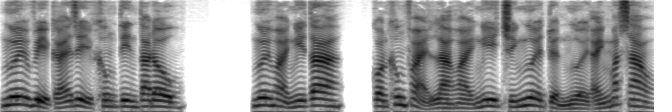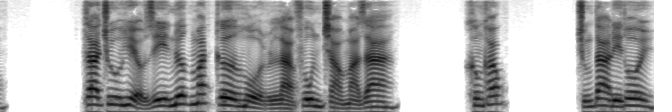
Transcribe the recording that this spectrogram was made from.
Ngươi vì cái gì không tin ta đâu. Ngươi hoài nghi ta, còn không phải là hoài nghi chính ngươi tuyển người ánh mắt sao. Ta chu hiểu di nước mắt cơ hồ là phun trào mà ra. Không khóc. Chúng ta đi thôi.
